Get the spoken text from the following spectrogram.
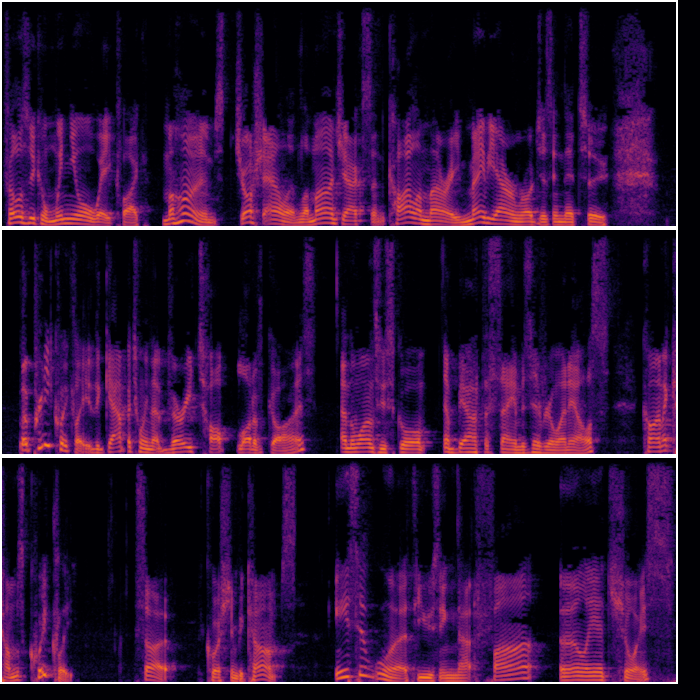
fellas who can win you a week, like Mahomes, Josh Allen, Lamar Jackson, Kyler Murray, maybe Aaron Rodgers in there too. But pretty quickly, the gap between that very top lot of guys and the ones who score about the same as everyone else kind of comes quickly. So the question becomes is it worth using that far earlier choice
